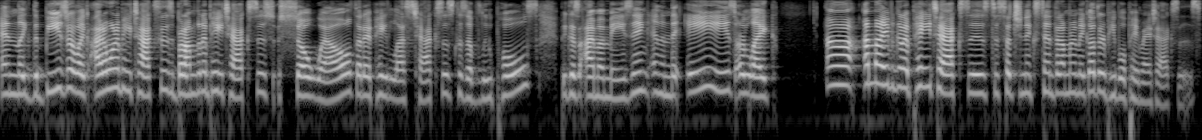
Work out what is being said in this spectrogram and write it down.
And like the B's are like, I don't want to pay taxes, but I'm going to pay taxes so well that I pay less taxes because of loopholes because I'm amazing. And then the A's are like, uh, I'm not even going to pay taxes to such an extent that I'm going to make other people pay my taxes,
